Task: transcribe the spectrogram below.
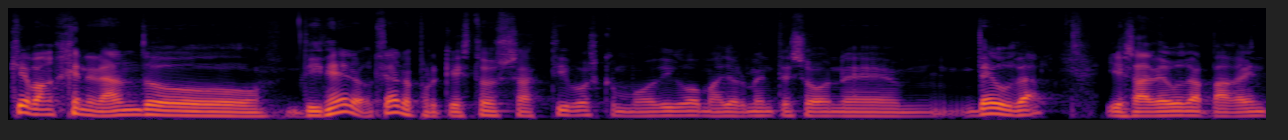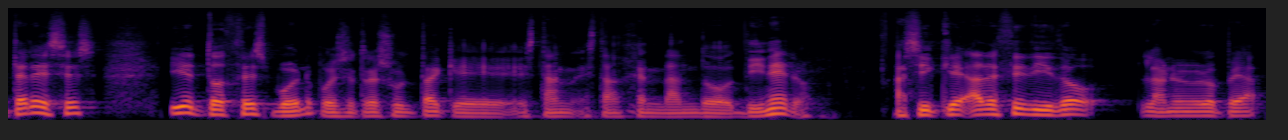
que van generando dinero, claro, porque estos activos, como digo, mayormente son deuda y esa deuda paga intereses y entonces, bueno, pues resulta que están, están generando dinero. Así que ha decidido la Unión Europea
